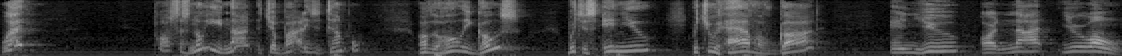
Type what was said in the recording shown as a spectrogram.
What? Paul says, Know ye not that your body is a temple of the Holy Ghost, which is in you, which you have of God, and you are not your own?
